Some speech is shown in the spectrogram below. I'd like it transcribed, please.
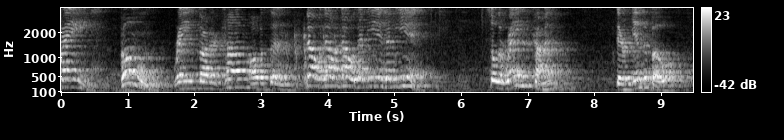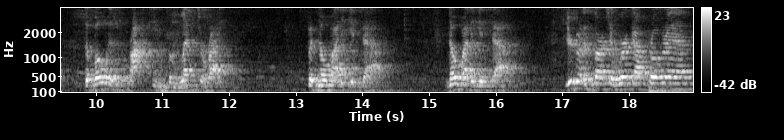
rain? Boom! Rain started to come, all of a sudden, no, no, no, let me in, let me in. So the rain is coming. They're in the boat. The boat is rocking from left to right. But nobody gets out. Nobody gets out. You're going to start your workout program,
